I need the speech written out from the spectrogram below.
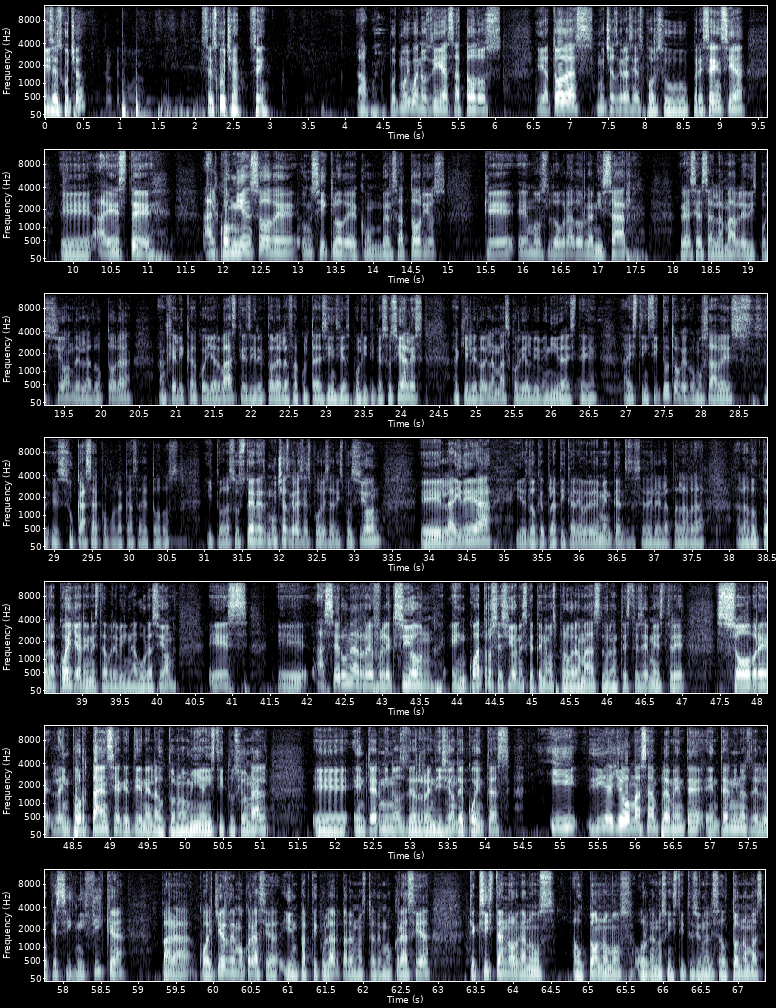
¿Sí se escucha? Creo que no, ¿verdad? ¿Se escucha? Sí. Ah, bueno. Pues muy buenos días a todos y a todas. Muchas gracias por su presencia. Eh, a este, al comienzo de un ciclo de conversatorios que hemos logrado organizar gracias a la amable disposición de la doctora Angélica Cuellar Vázquez, directora de la Facultad de Ciencias Políticas y Sociales, a quien le doy la más cordial bienvenida a este, a este instituto, que como sabes es, su casa, como la casa de todos y todas ustedes. Muchas gracias por esa disposición. Eh, la idea, y es lo que platicaré brevemente antes de cederle la palabra a la doctora Cuellar en esta breve inauguración, es eh, hacer una reflexión en cuatro sesiones que tenemos programadas durante este semestre sobre la importancia que tiene la autonomía institucional eh, en términos de rendición de cuentas y diría yo más ampliamente en términos de lo que significa para cualquier democracia y en particular para nuestra democracia que existan órganos autónomos, órganos institucionales autónomas,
